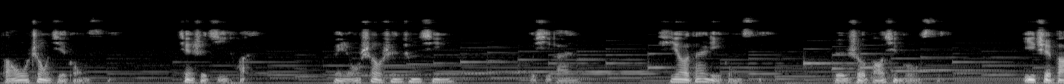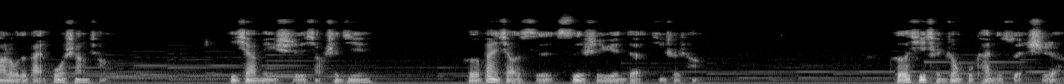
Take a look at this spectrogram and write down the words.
房屋中介公司、建设集团。美容瘦身中心、补习班、西药代理公司、人寿保险公司、一至八楼的百货商场、地下美食小吃街和半小时四十元的停车场，何其沉重不堪的损失啊！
